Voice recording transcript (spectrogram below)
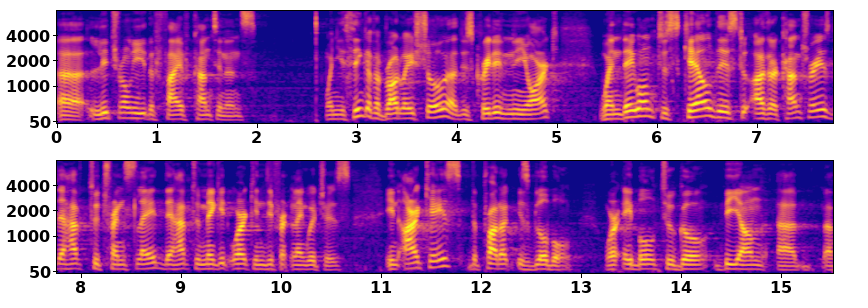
uh, literally the five continents. When you think of a Broadway show that is created in New York, when they want to scale this to other countries, they have to translate, they have to make it work in different languages. In our case, the product is global. We're able to go beyond uh, uh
